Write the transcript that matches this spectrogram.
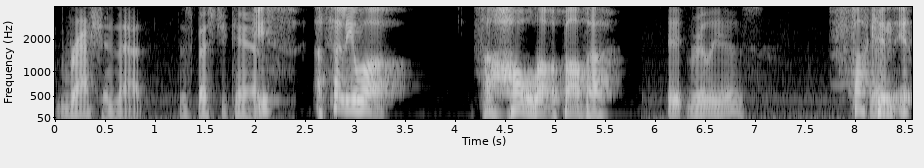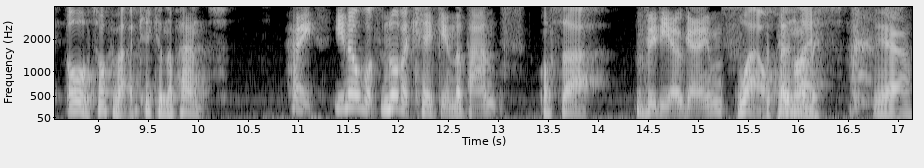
ration that as best you can. It's I tell you what, it's a whole lot of bother. it really is. Fucking it, oh, talk about a kick in the pants. Hey, you know what's not a kick in the pants? What's that? Video games. Well, Depends on the- unless Yeah.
